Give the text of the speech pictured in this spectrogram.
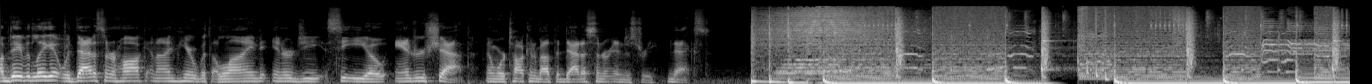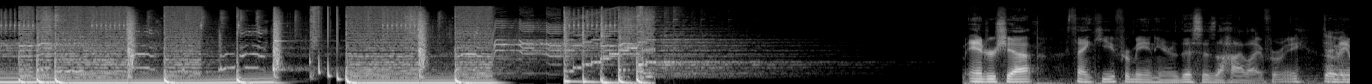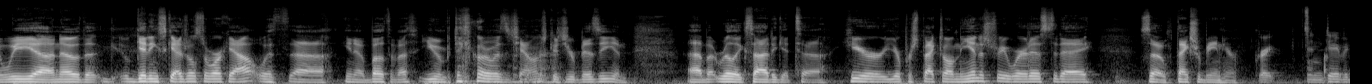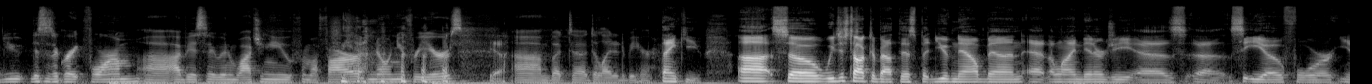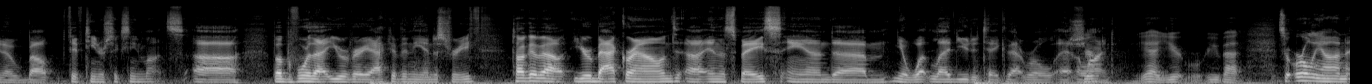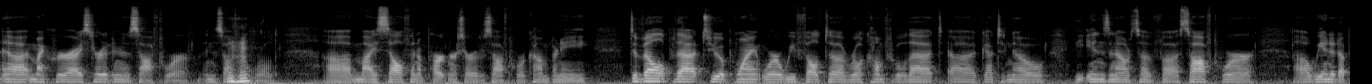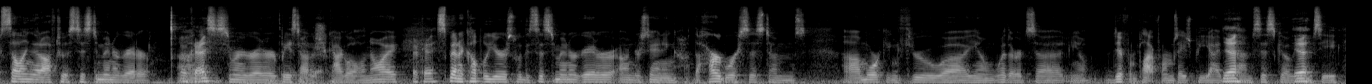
I'm David Liggitt with Data Center Hawk, and I'm here with Aligned Energy CEO Andrew Schaap, and we're talking about the data center industry next. Andrew Schaap, thank you for being here. This is a highlight for me. David. I mean, we uh, know that getting schedules to work out with uh, you know both of us, you in particular, was a challenge because you're busy, and uh, but really excited to get to hear your perspective on the industry where it is today. So thanks for being here. Great. And David, you this is a great forum. Uh, obviously, we've been watching you from afar, I've known you for years. Yeah. Um, but uh, delighted to be here. Thank you. Uh, so we just talked about this, but you've now been at Aligned Energy as uh, CEO for you know about 15 or 16 months. Uh, but before that, you were very active in the industry. Talk about your background uh, in the space and um, you know what led you to take that role at Sure. Aligned. Yeah, you you bet. So early on uh, in my career, I started in the software in the software world. Uh, myself and a partner started a software company. Developed that to a point where we felt uh, real comfortable that. Uh, got to know the ins and outs of uh, software. Uh, we ended up selling that off to a system integrator. Okay. a system integrator based out of Chicago, Illinois. Okay. Spent a couple years with the system integrator, understanding the hardware systems, um, working through uh, you know whether it's uh, you know different platforms, HP, IBM, Yeah. Cisco, Yeah. EMC.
